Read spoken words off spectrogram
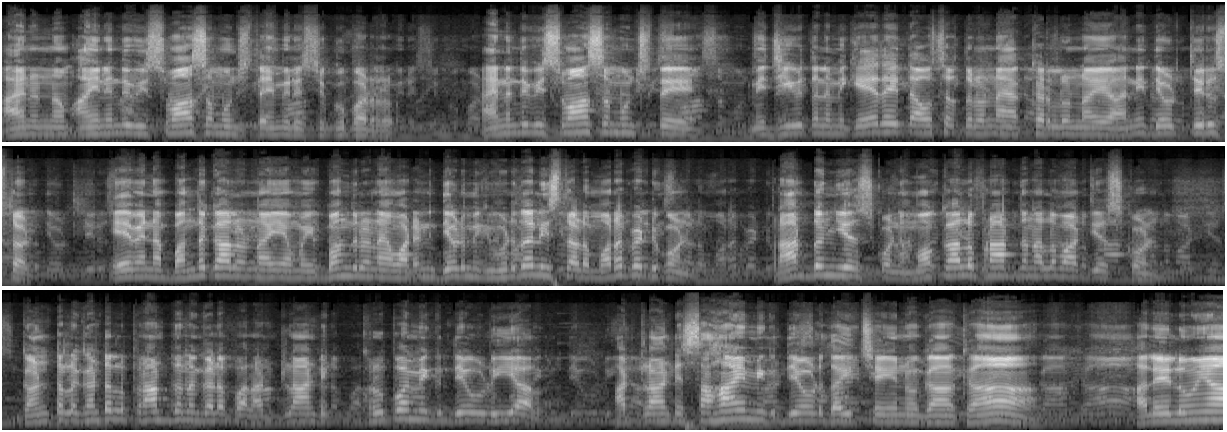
ఆయన ఆయన ఎందుకు విశ్వాసం ఉంచితే మీరు సిగ్గుపడరు. ఆయన ఎందుకు విశ్వాసం ఉంచితే మీ జీవితంలో మీకు ఏదైతే అవసరతలు ఉన్నాయో అక్కర్లు ఉన్నాయో అని దేవుడు తీరుస్తాడు. ఏవైనా బంధకాలు ఉన్నాయేమో ఇబ్బందులు ఉన్నాయో వాటిని దేవుడు మీకు విడుదల ఇస్తాడు మొరపెట్టుకోండి. ప్రార్థన చేసుకోండి. మోకాలు ప్రార్థన అలవాటు చేసుకోండి. గంటలు గంటలు ప్రార్థన గడపాలి. అట్లాంటి కృప మీకు దేవుడు ఇవ్వాలి అట్లాంటి సహాయం మీకు దేవుడు దయచేయను గాక అలేలుయా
